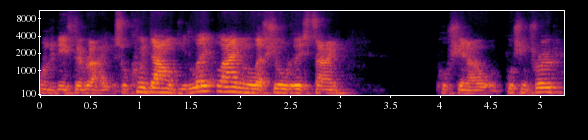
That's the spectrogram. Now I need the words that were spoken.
underneath the right. So coming down, your line on the left shoulder this time. Pushing out, pushing through.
